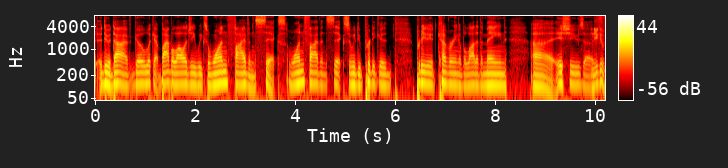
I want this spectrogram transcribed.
to do a dive, go look at Bibliology weeks one, five, and six. One, five, and six. So we do pretty good, pretty good covering of a lot of the main uh, issues. Of, and you can.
